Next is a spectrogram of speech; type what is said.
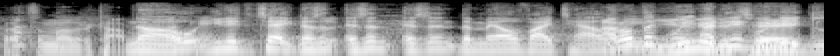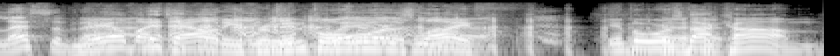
That's another topic. No, Okay. you need to take. Doesn't isn't isn't the male vitality? I don't think You we. need I to think we take need less of that. Male vitality from We need Infowars than Life. Infowars.com.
